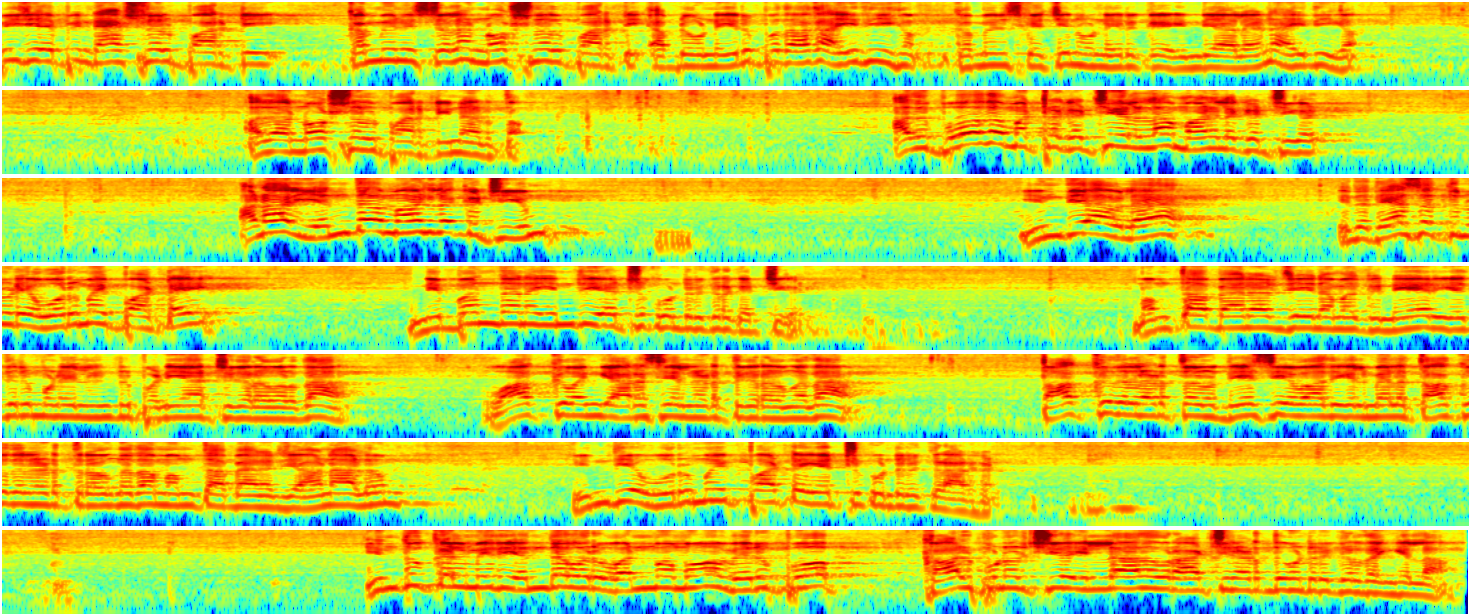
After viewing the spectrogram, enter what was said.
பிஜேபி நேஷனல் பார்ட்டி கம்யூனிஸ்ட் எல்லாம் நேஷனல் பார்ட்டி. அப்படி ஒன்று இருப்பதாக ஐதீகம். கம்யூனிஸ்ட் கட்சின்னு ஒன்று இருக்கு இந்தியாவில்னு ஐதீகம். அதான் நேஷனல் பார்ட்டின்னு அர்த்தம். அது போக மற்ற கட்சிகள் எல்லாம் மாநில கட்சிகள். ஆனால் எந்த மாநில கட்சியும் இந்தியாவில் இந்த தேசத்தினுடைய ஒருமைப்பாட்டை நிபந்தனையின்றி ஏற்றுக்கொண்டிருக்கிற கட்சிகள். மம்தா பானர்ஜி நமக்கு நேர் எதிர்முனையில் நின்று பணியாற்றுகிறவர் தான் வாக்கு வங்கி அரசியல் நடத்துகிறவங்க தான் தாக்குதல் நடத்துகிற தேசியவாதிகள் மேலே தாக்குதல் நடத்துகிறவங்க தான் மம்தா பானர்ஜி. ஆனாலும் இந்திய ஒருமைப்பாட்டை ஏற்றுக்கொண்டிருக்கிறார்கள். இந்துக்கள் மீது எந்த ஒரு வன்மமோ வெறுப்போ காழ்ப்புணர்ச்சியோ இல்லாத ஒரு ஆட்சி நடந்து கொண்டிருக்கிறது அங்கெல்லாம்.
